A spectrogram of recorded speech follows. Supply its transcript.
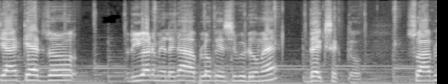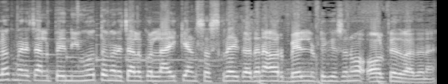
क्या क्या जो रिवार्ड मिलेगा, आप लोग इस वीडियो में देख सकते हो। सो आप लोग मेरे चैनल पे न्यू हो तो मेरे चैनल को लाइक एंड सब्सक्राइब कर देना और बेल नोटिफिकेशन में ऑल पे दबा देना।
